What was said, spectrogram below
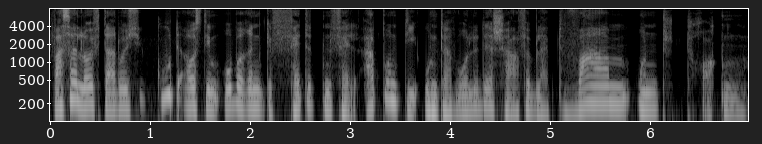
Wasser läuft dadurch gut aus dem oberen gefetteten Fell ab und die Unterwolle der Schafe bleibt warm und trocken.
